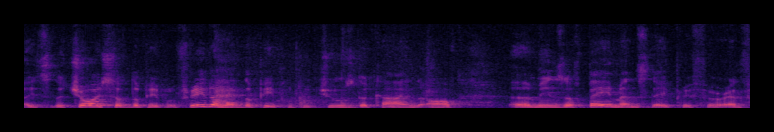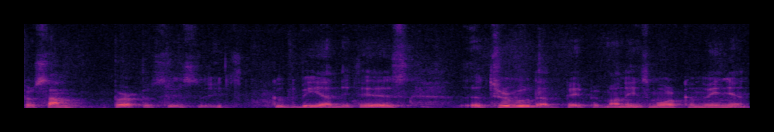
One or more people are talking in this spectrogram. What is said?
it's the choice of the people, freedom of the people to choose the kind of uh, means of payments they prefer. And for some purposes, it could be, and it is, uh, true that paper money is more convenient.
